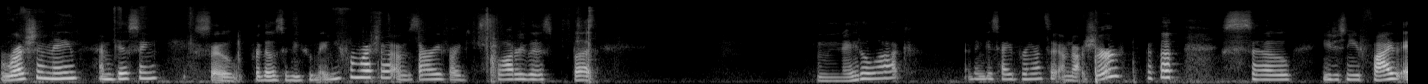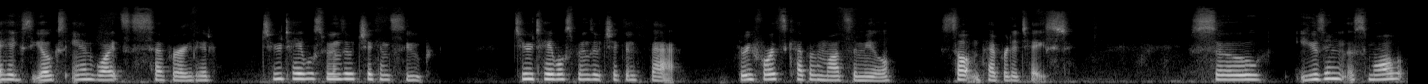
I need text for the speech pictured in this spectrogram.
Russian name, I'm guessing. So for those of you who may be from Russia, I'm sorry if I slaughter this, but Nadalak, I think is how you pronounce it. I'm not sure. so you just need five eggs, yolks, and whites separated, two tablespoons of chicken soup, two tablespoons of chicken fat, three fourths cup of matzo meal, salt and pepper to taste. So using a small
